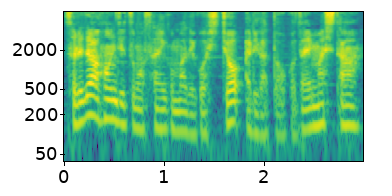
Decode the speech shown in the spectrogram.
それでは本日も最後までご視聴ありがとうございました。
